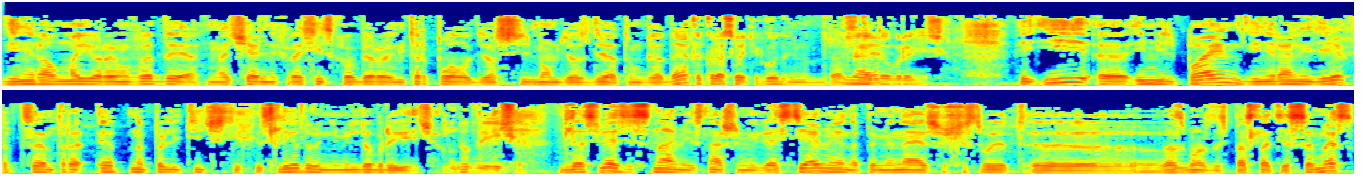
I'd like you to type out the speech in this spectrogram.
генерал-майор МВД, начальник Российского бюро Интерпола в 97-99 годах. Как раз в эти годы. Здравствуйте. Да, добрый вечер. И э, Эмиль Пайн, генеральный директор Центра этнополитических исследований. Эмиль, добрый вечер. Добрый вечер. Для связи с нами и с нашими гостями, напоминаю, существует э, возможность послать смс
